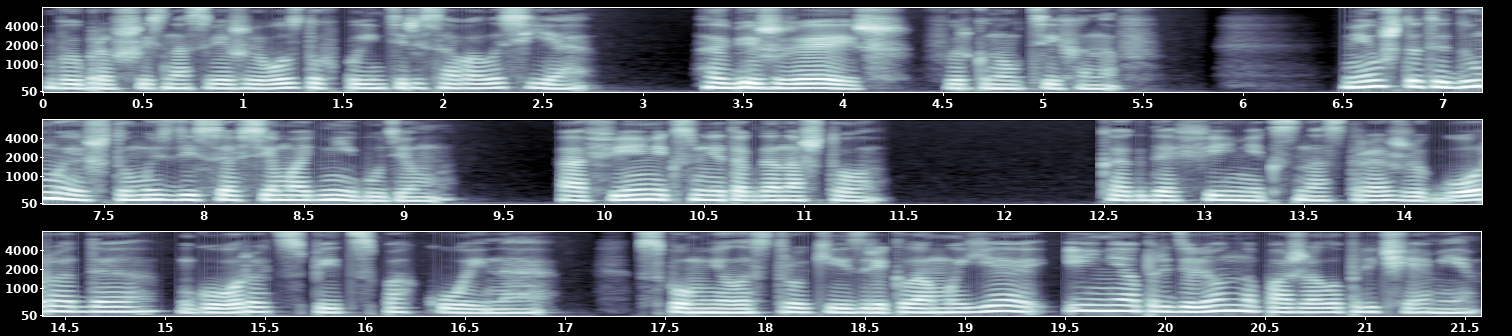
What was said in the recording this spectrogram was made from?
Выбравшись на свежий воздух, поинтересовалась я. «Обижаешь», — фыркнул Тихонов. «Неужто ты думаешь, что мы здесь совсем одни будем? А Феникс мне тогда на что?» «Когда Феникс на страже города, город спит спокойно», — вспомнила строки из рекламы я и неопределенно пожала плечами.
